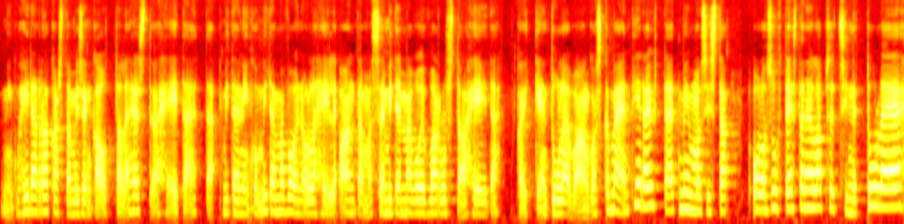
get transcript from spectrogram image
niin kuin heidän rakastamisen kautta lähestyä heitä, että mitä, niin kuin, mitä mä voin olla heille antamassa ja miten mä voin varustaa heitä kaikkeen tulevaan, koska mä en tiedä yhtään, että millaisista olosuhteista ne lapset sinne tulee,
